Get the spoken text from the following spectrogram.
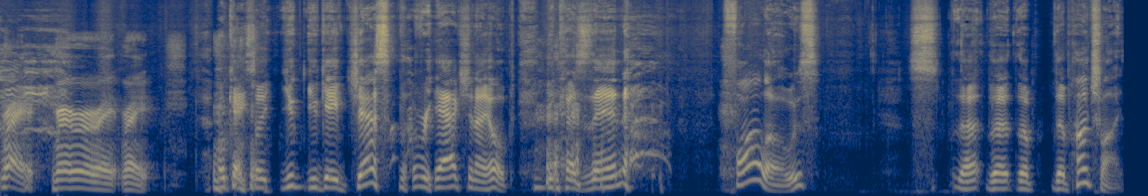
Right, right, right, right, right. Okay, so you you gave Jess the reaction I hoped because then follows the the the, the punchline.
